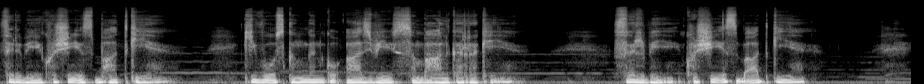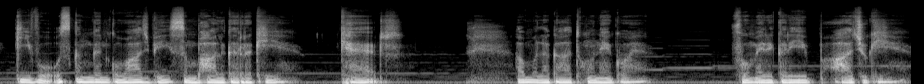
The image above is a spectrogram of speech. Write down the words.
फिर भी खुशी इस बात की है कि वो उस कंगन को आज भी संभाल कर रखी है। फिर भी खुशी इस बात की है कि वो उस कंगन को आज भी संभाल कर रखी है। खैर, अब मुलाकात होने को है। वो मेरे करीब आ चुकी है।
